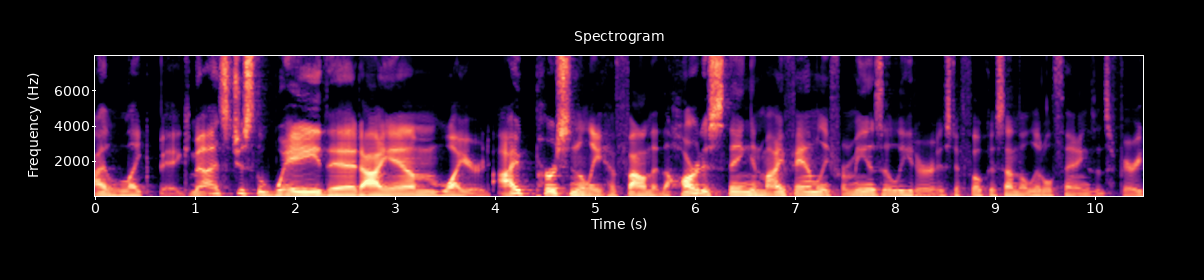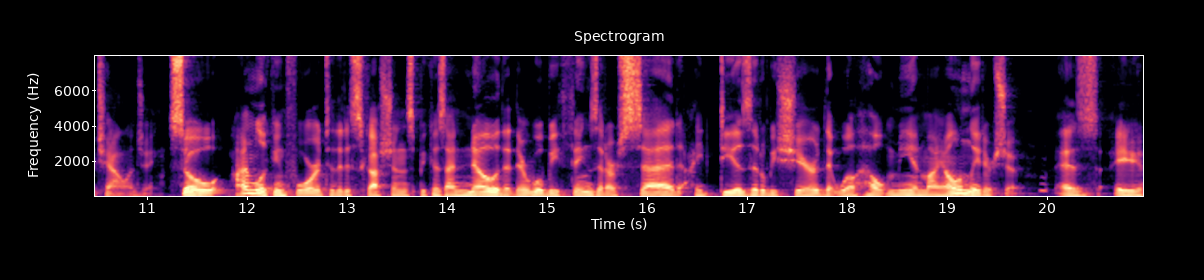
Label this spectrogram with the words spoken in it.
I like big. It's just the way that I am wired. I personally have found that the hardest thing in my family for me as a leader is to focus on the little things. It's very challenging. So I'm looking forward to the discussions because I know that there will be things that are said, ideas that will be shared that will help me in my own leadership as a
